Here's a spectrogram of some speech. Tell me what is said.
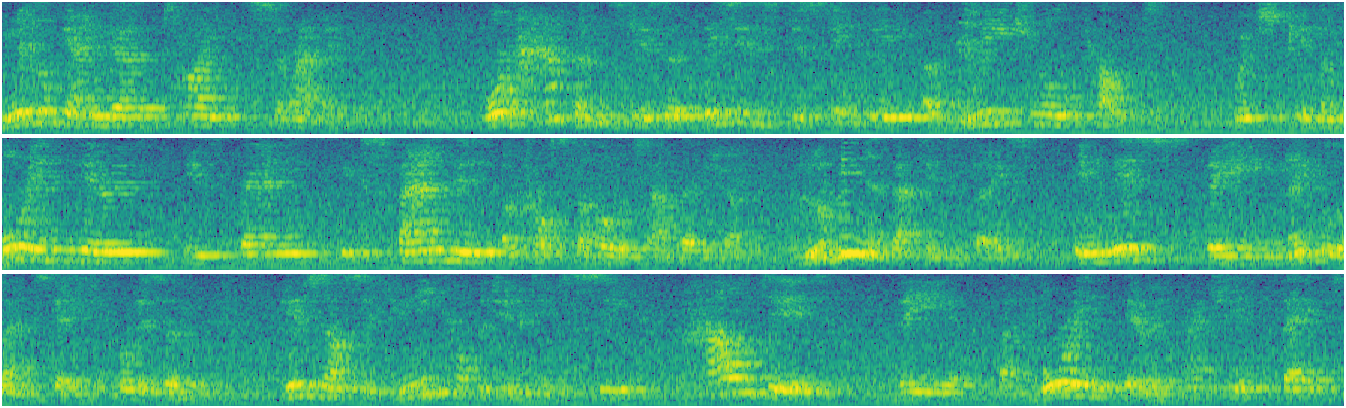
Middle Ganga type ceramic what happens is that this is distinctly a regional cult, which in the Mauryan period is then expanded across the whole of South Asia. Looking at that interface, in this, the natal landscape of Buddhism gives us a unique opportunity to see how did the uh, Mauryan period actually affect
